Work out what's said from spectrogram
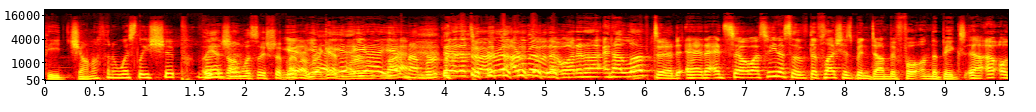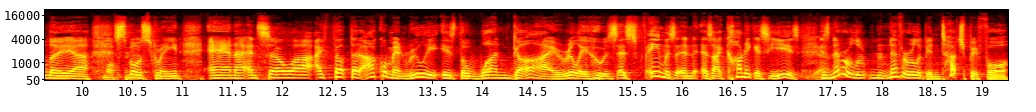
the Jonathan Wesley Shipp version. Oh, yeah, John Wesley Shipp. I Yeah, remember. yeah, Again, yeah, we're- yeah, I remember. Yeah, that's right. I remember, I remember that one, and I, and I loved it. And and so uh, so you know, so the Flash has been done before on the big uh, on the uh, small, screen, and uh, and so uh, I felt that Aquaman really is the one guy really who is as famous and as iconic as he is has never really- never really been touched before,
